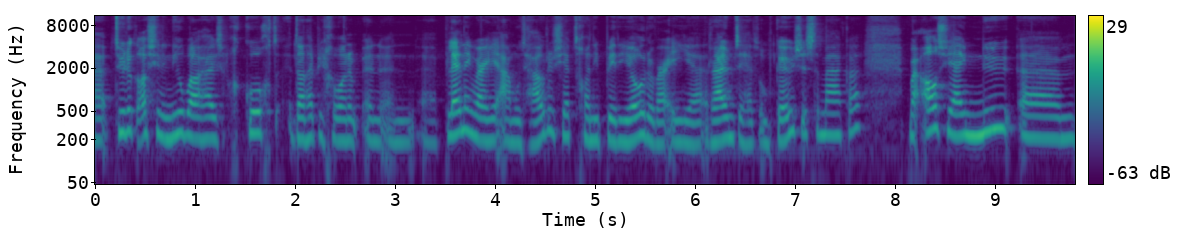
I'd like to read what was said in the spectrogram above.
Natuurlijk, eh, als je een nieuwbouwhuis hebt gekocht, dan heb je gewoon een, een, een, eh, planning waar je aan moet houden. Dus je hebt gewoon die periode waarin je ruimte hebt om keuzes te maken. Maar als jij nu ehm,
